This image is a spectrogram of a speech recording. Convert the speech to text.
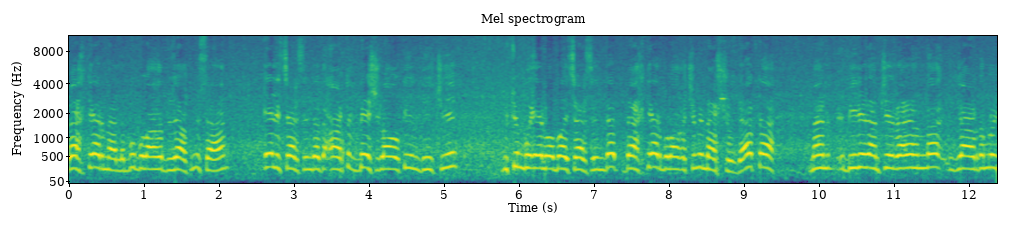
Bəxtiyar müəllim, bu bulağı düzəltmisən. El içərisində də artıq 5 il 6 ildir ki, bütün bu el oba içərisində Bəxtiyar bulağı kimi məşhurdur. Hətta mən bilirəm ki, rayonda yardımlı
